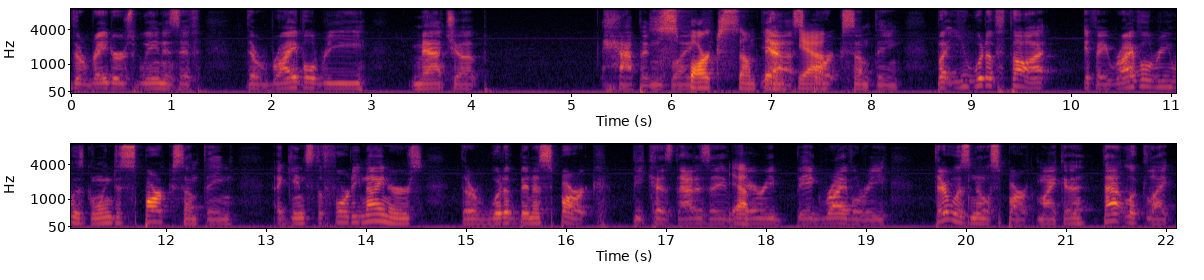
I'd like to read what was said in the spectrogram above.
the Raiders win is if the rivalry matchup happens. like- Sparks something. yeah, Yeah. spark something. But you would have thought if a rivalry was going to spark something against the 49ers, there would have been a spark because that is a Yeah. very big rivalry. There was no spark, Micah. That looked like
